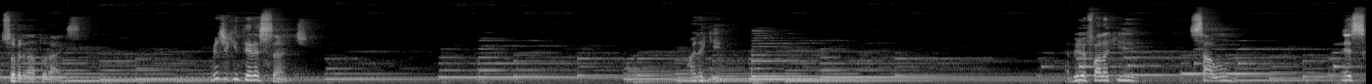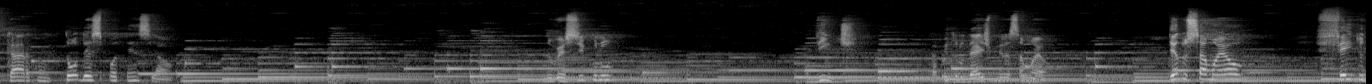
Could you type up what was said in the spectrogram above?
sobrenaturais? Veja que interessante. Olha aqui. A Bíblia fala que Saul, esse cara com todo esse potencial, versículo 20, capítulo 10 de 1 Samuel. Tendo Samuel feito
